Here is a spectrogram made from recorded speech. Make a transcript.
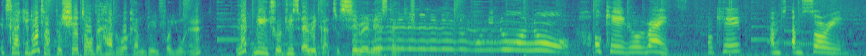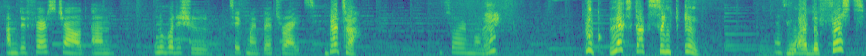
It's like you don't appreciate all the hard work I'm doing for you, eh? Let me introduce Erica to Cyril instead. No, no, no, no, no, mommy, no, no. Okay, you're right. Okay? I'm, I'm sorry. I'm the first child and nobody should take my birthright. Better. I'm sorry, mommy. Eh? Look, let that sink in. Yes, You ma'am. are the first,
